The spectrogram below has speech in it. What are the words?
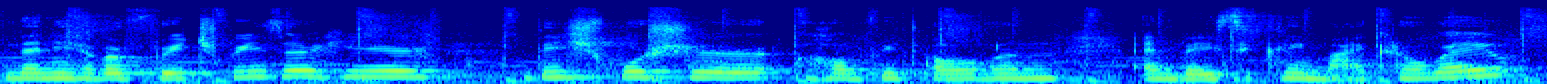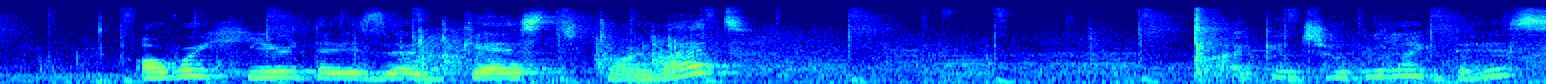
And then you have a fridge freezer here, dishwasher, hob hobbit oven, and basically microwave. Over here, there is a guest toilet. I can show you like this.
